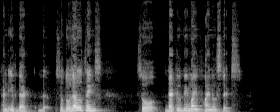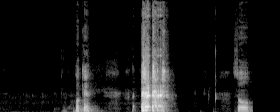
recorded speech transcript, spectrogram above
and if that so those are the things so that will be my final states okay so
